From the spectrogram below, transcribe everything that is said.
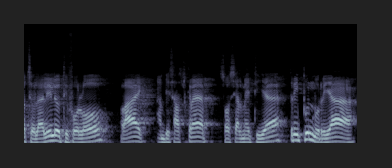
Ojo lali lo di follow, like, ambil subscribe sosial media Tribun Muria.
